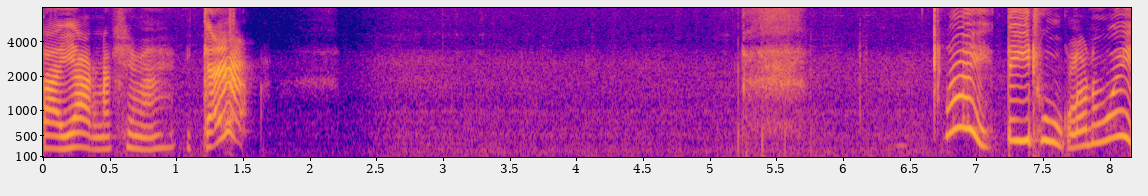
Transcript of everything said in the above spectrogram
ตายยากนักใช่ไหมไอ้แกะเฮ้ย ตีถู กแล้วนะเว้ย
